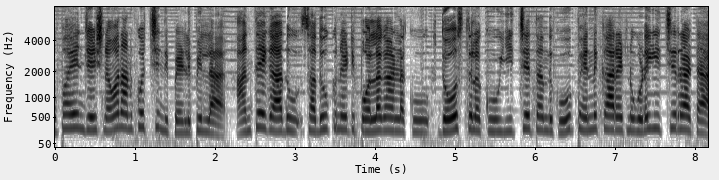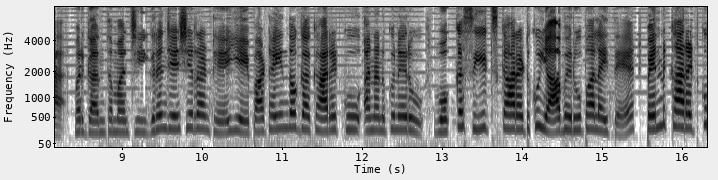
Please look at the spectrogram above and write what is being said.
ఉపాయం చేసినావని అనుకొచ్చింది పెళ్ళి పిల్ల. అంతేగా కాదు చదువుకునేటి పొల్లగాండ్లకు దోస్తులకు ఇచ్చేతందుకు పెన్ కారెట్ను కూడా ఇచ్చిర్రాట. మరి గంత మంచి ఇగ్రం చేసిర్రంటే ఏ పాట అయిందో గా కారెట్కు అని అనుకునేరు. ఒక్క సీడ్స్ కారెట్కు యాభై రూపాయలైతే పెన్ కారెట్కు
